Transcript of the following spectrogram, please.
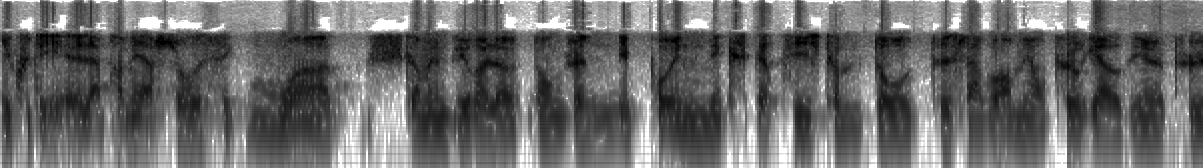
Écoutez, la première chose, c'est que moi, je suis quand même virologue, donc je n'ai pas une expertise comme d'autres peuvent l'avoir, mais on peut regarder un peu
